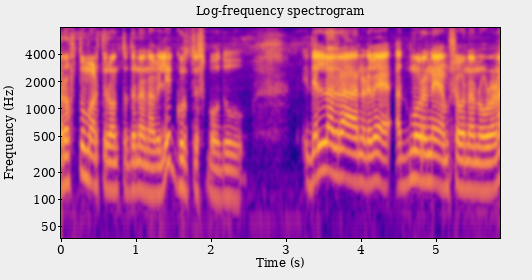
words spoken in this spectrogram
ರಫ್ತು ಮಾಡ್ತಿರುವಂಥದ್ದನ್ನು ನಾವಿಲ್ಲಿ ಗುರುತಿಸ್ಬೋದು. ಇದೆಲ್ಲದರ ನಡುವೆ ಹದಿಮೂರನೇ ಅಂಶವನ್ನು ನೋಡೋಣ.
